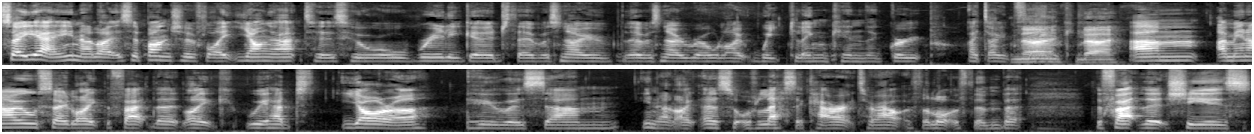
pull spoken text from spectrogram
so yeah, you know, like it's a bunch of like young actors who are all really good. There was no, there was no real like weak link in the group. I don't No, think. no. Um, I mean, I also like the fact that like we had Yara, who was um, you know, like a sort of lesser character out of the lot of them, but the fact that she is,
